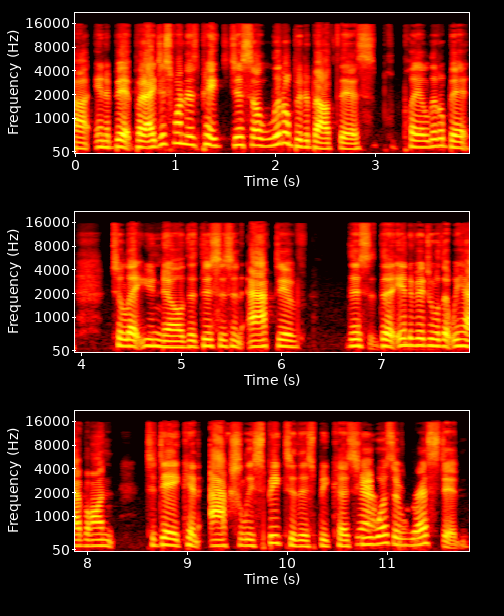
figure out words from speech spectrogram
uh, in a bit. But I just wanted to pay just a little bit about this, play a little bit to let you know that this is an active. This the individual that we have on today can actually speak to this because yeah. he was arrested.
